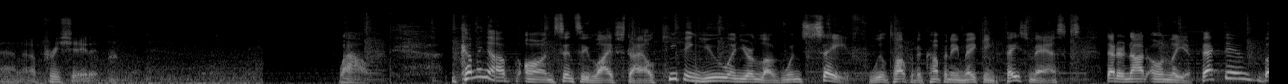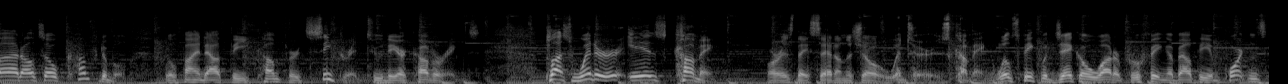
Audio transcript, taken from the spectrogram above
and appreciate it. Wow. Coming up on Cincy Lifestyle, keeping you and your loved ones safe. We'll talk with a company making face masks that are not only effective, but also comfortable. We'll find out the comfort secret to their coverings. Plus, winter is coming or as they said on the show, winter's coming. We'll speak with Jaco Waterproofing about the importance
